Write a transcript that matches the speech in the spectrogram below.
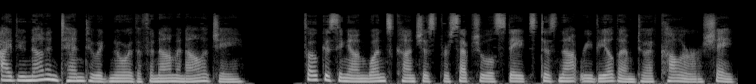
I do not intend to ignore the phenomenology. Focusing on one's conscious perceptual states does not reveal them to have color or shape.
